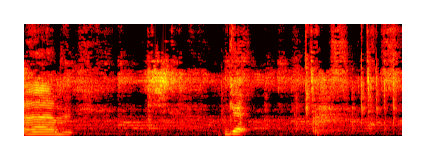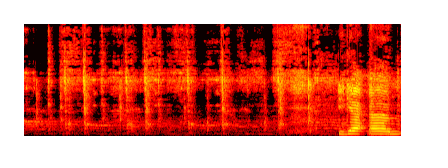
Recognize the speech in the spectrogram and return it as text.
um get you get um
